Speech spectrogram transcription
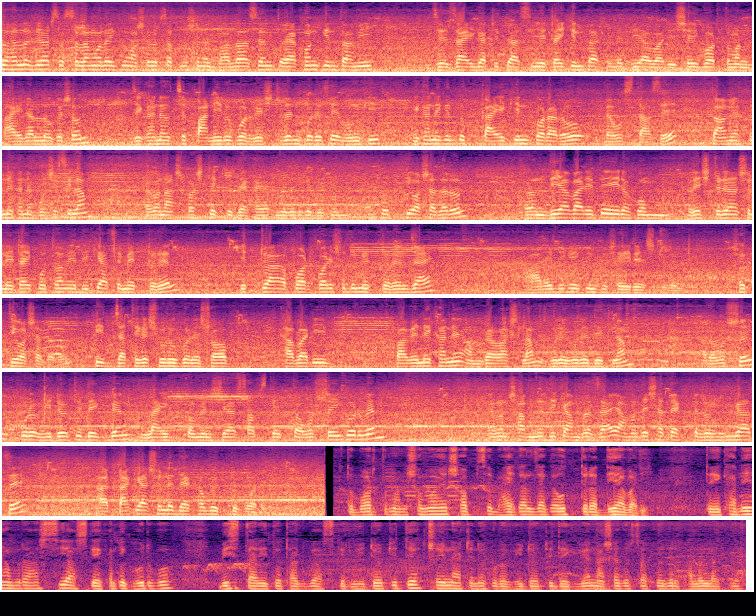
So hello viewers আসসালামু আলাইকুম। আশা করছি আপনার সঙ্গে ভালো আছেন। তো এখন কিন্তু আমি যে জায়গাটিতে আছি, এটাই কিন্তু আসলে দিয়াবাড়ি, সেই বর্তমান ভাইরাল লোকেশন যেখানে হচ্ছে পানির উপর রেস্টুরেন্ট করেছে এবং কি এখানে কিন্তু কায়েকিন করারও ব্যবস্থা আছে। তো আমি এখন এখানে বসেছিলাম। এখন আশপাশটা একটু দেখাই আপনাদেরকে, দেখুন, সত্যি অসাধারণ। কারণ দিয়াবাড়িতে এইরকম রেস্টুরেন্ট আসলে এটাই প্রথম, এদিকে আছে মেট্রো রেল একটু পরপরই শুধু মেট্রো রেল যায়। আর এদিকে কিন্তু সেই রেস্টুরেন্ট সত্যি অসাধারণ। পিৎজা থেকে শুরু করে সব খাবারই পাবেন এখানে, আমরাও আসলাম, ঘুরে ঘুরে দেখলাম। আর অবশ্যই পুরো ভিডিওটি দেখবেন লাইক কমেন্ট শেয়ার সাবস্ক্রাইব তো অবশ্যই করবেন। এখন সামনের দিকে আমরা যাই, আমাদের সাথে একটা রোহিঙ্গা আছে, আর তাকে আসলে দেখাবো একটু পরে। তো বর্তমান সময়ের সবচেয়ে ভাইরাল জায়গা উত্তরা দিয়াবাড়ি। তো এখানে আমরা আসছি, আজকে এখানে ঘুরবো। বিস্তারিত থাকবে আজকের ভিডিওটিতে। সেই নাটিনে পুরো ভিডিওটি দেখবেন। আশা করছি আপনাদের ভালো লাগবে।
